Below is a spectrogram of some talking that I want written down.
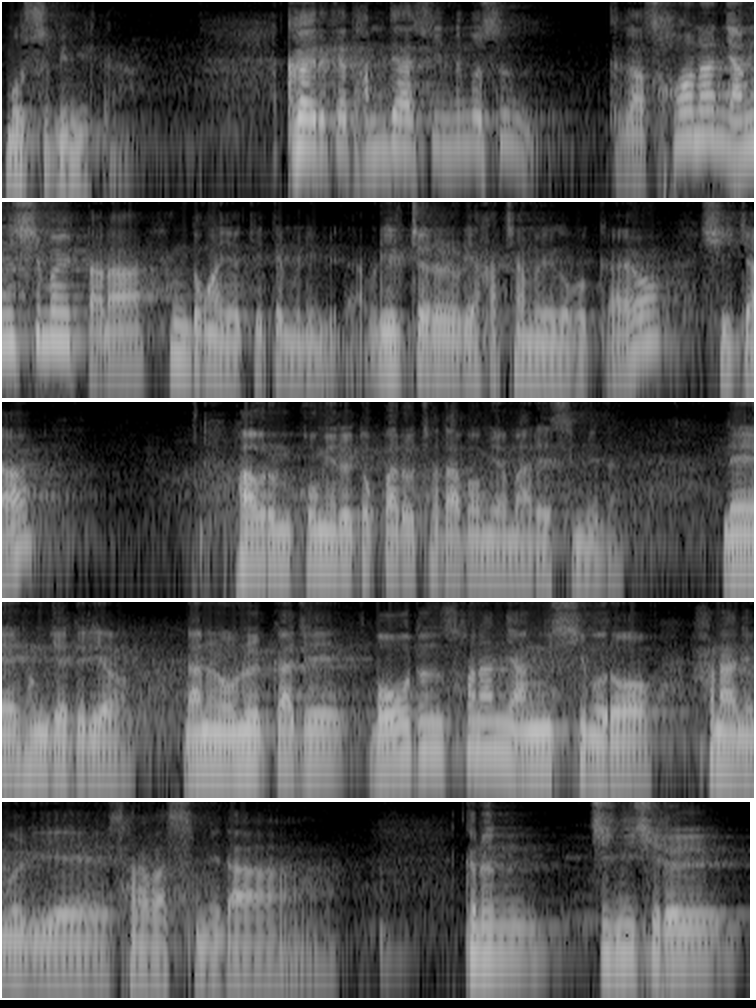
모습입니까? 그가 이렇게 담대할 수 있는 것은 그가 선한 양심을 따라 행동하였기 때문입니다. 우리 1절을 우리 같이 한번 읽어볼까요? 시작. 바울은 공회를 똑바로 쳐다보며 말했습니다. 네, 형제들이여, 나는 오늘까지 모든 선한 양심으로 하나님을 위해 살아왔습니다. 그는 진실을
